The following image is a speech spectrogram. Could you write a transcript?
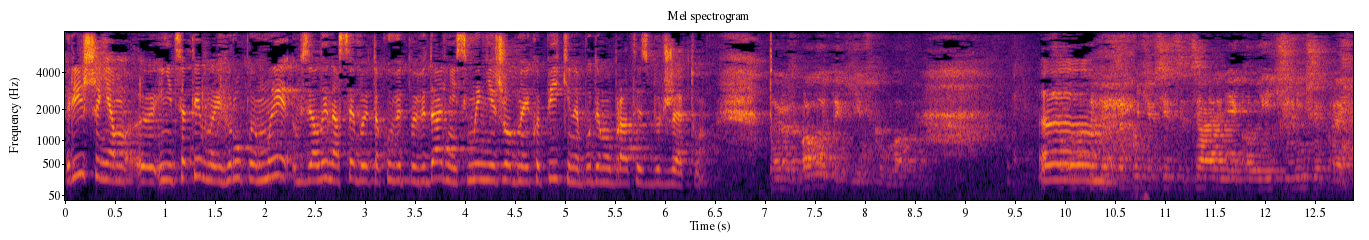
Рішенням е, ініціативної групи ми взяли на себе таку відповідальність. Ми ні жодної копійки не будемо брати з бюджету. Не розбалуйте київську владу. Е, захоче всі соціальні, екологічні інші проекти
